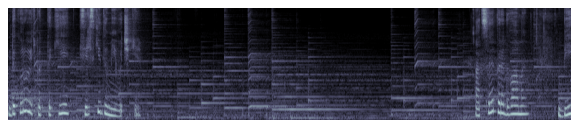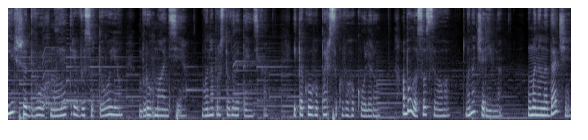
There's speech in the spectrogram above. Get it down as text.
Декорують під такі сільські домівочки. А це перед вами більше двох метрів висотою бругмансія. Вона просто велетенська. І такого персикового кольору або лососового. Вона чарівна. У мене на дачі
